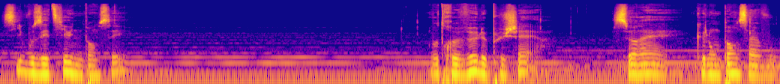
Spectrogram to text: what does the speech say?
Si vous étiez une pensée, votre vœu le plus cher serait que l'on pense à vous.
